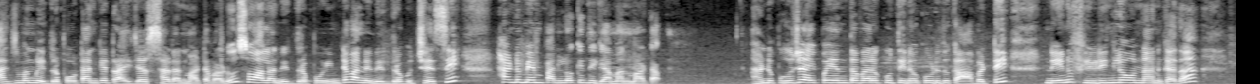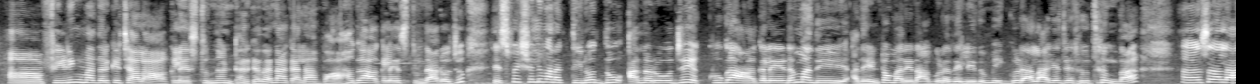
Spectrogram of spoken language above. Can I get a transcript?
మ్యాక్సిమం నిద్రపోవటానికే ట్రై చేస్తాడనమాట వాడు. సో అలా నిద్రపోయింటే వాడిని నిద్రపుచ్చేసి అండ్ మేము పనిలోకి దిగామన్నమాట. అండ్ పూజ అయిపోయేంత వరకు తినకూడదు కాబట్టి నేను ఫీడింగ్లో ఉన్నాను కదా. ఫీడింగ్ మదర్కి చాలా ఆకలేస్తుంది అంటారు కదా నాకు అలా బాగా ఆకలేస్తుంది ఆ రోజు. ఎస్పెషల్లీ మనకు తినొద్దు అన్న రోజు ఎక్కువగా ఆకలేయడం అది అదేంటో మరి నాకు కూడా తెలియదు మీకు కూడా అలాగే జరుగుతుందా? సో అలా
